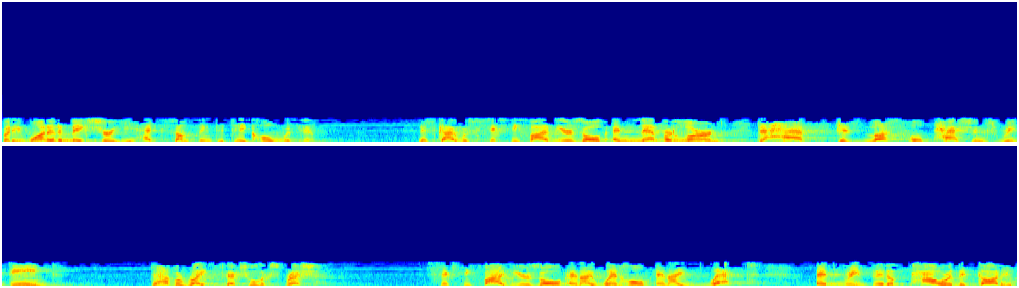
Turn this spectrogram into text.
but he wanted to make sure he had something to take home with him. This guy was 65 years old and never learned to have his lustful passions redeemed, to have a right sexual expression. 65 years old and I went home and I wept. Every bit of power that God had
